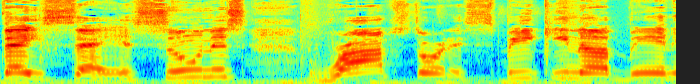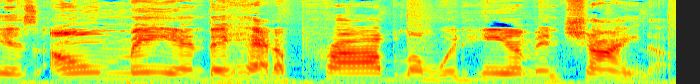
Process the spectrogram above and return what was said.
they say. As soon as Rob started speaking up, being his own man, they had a problem with him and Chyna.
